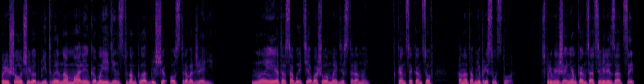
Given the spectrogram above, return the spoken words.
пришел черед битвы на маленьком и единственном кладбище острова Дженни. Ну и это событие обошло Мэдди стороной. В конце концов, она там не присутствовала. С приближением конца цивилизации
